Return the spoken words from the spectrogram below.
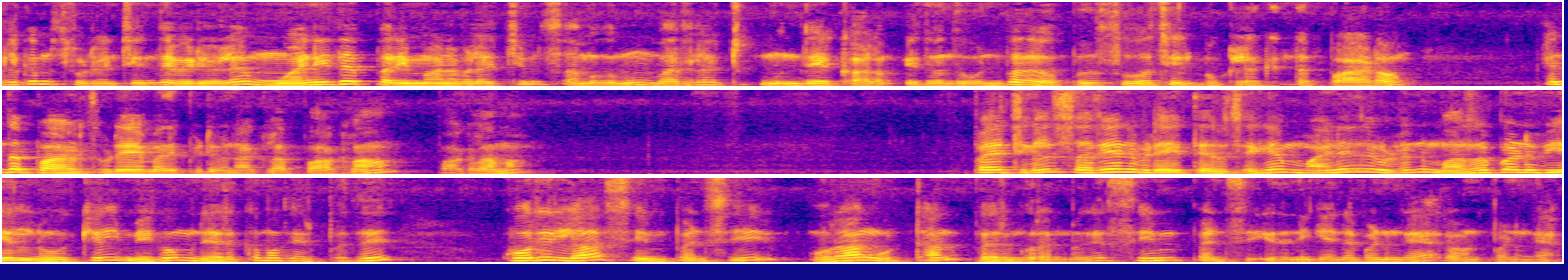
வெல்கம் ஸ்டூடெண்ட்ஸ் இந்த வீடியோவில் மனித பரிமாண வளர்ச்சியும் சமூகமும் வரலாற்றுக்கு முந்தைய காலம். இது வந்து ஒன்பதாம் வகுப்பு சோசியல் புக்கில் இருக்குது இந்த பாடம். இந்த பாடத்துடைய மதிப்பீடு வினாக்களை பார்க்கலாம். பார்க்கலாமா? பயிற்சிகள் சரியான விடையை தேர்வு செய்ய மனிதர்களுடன் மரபணுவியல் நோக்கில் மிகவும் நெருக்கமாக இருப்பது கொரில்லா சிம்பன்சி ஒராங் உட்டான் பெருங்குரங்கு சிம்பன்சி. இது நீங்கள் என்ன பண்ணுங்கள் ரவுண்ட் பண்ணுங்கள்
